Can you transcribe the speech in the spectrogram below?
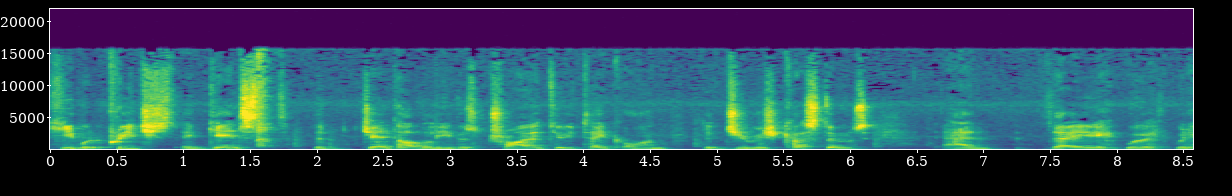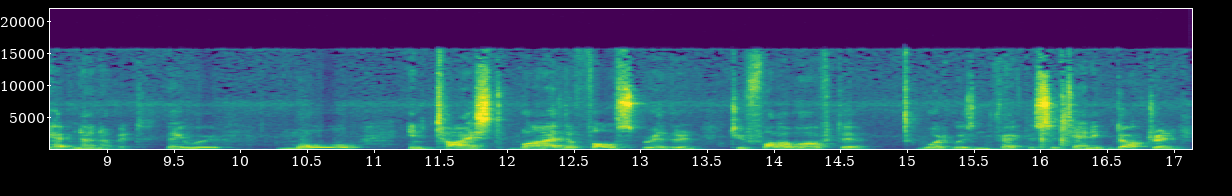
he would preach against the Gentile believers trying to take on the Jewish customs, and they were, would have none of it. They were more enticed by the false brethren to follow after what was in fact a satanic doctrine,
